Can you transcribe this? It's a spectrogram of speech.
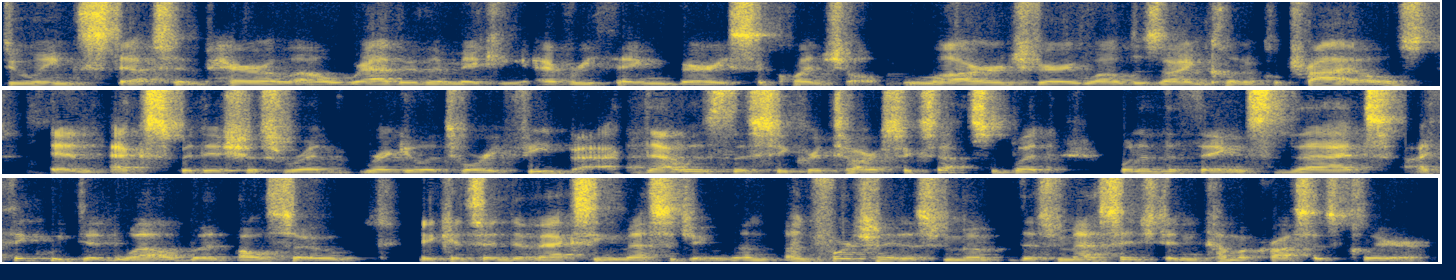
doing steps in parallel rather than making everything very sequential. Large, very well designed clinical trials and expeditious red regulatory feedback. That was the secret to our success. But one of the things that I think we did well, but also it gets into vaccine messaging. Unfortunately, this, this message didn't come across as clear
